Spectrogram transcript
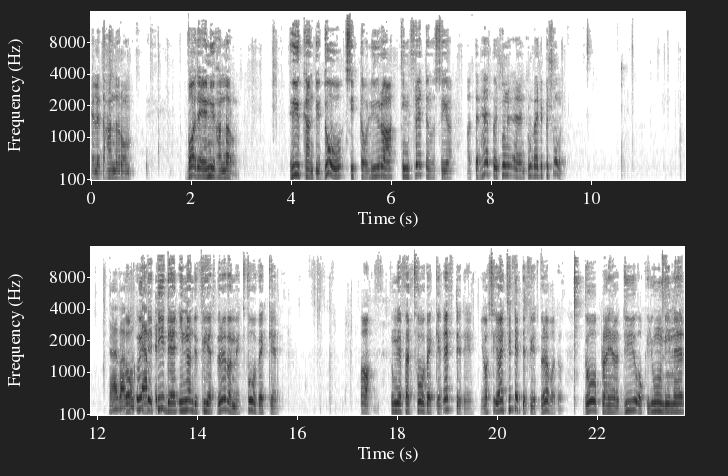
eller det handlar om vad det nu handlar om. Hur kan du då sitta och lura tingsrätten och säga att den här personen är en trovärdig person? Och under tiden innan du frihetsberövar mig, två veckor, ja, ungefär två veckor efter det, jag, jag sitter inte frihetsberövad då. Då planerar du och Jon Linnell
